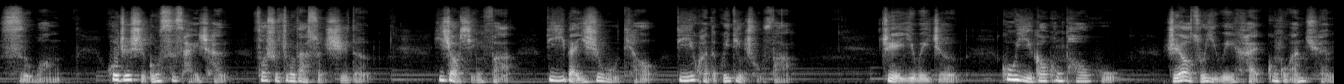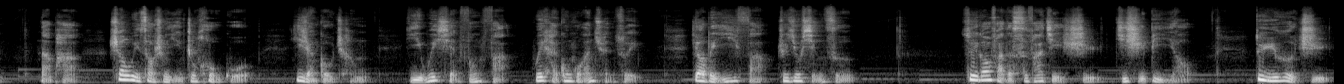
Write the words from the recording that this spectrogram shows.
死亡，或者使公司财产遭受重大损失的，依照刑法第一百一十五条第一款的规定处罚。这也意味着，故意高空抛物，只要足以危害公共安全，哪怕尚未造成严重后果，依然构成以危险方法危害公共安全罪，要被依法追究刑责。最高法的司法解释及时必要，对于遏制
